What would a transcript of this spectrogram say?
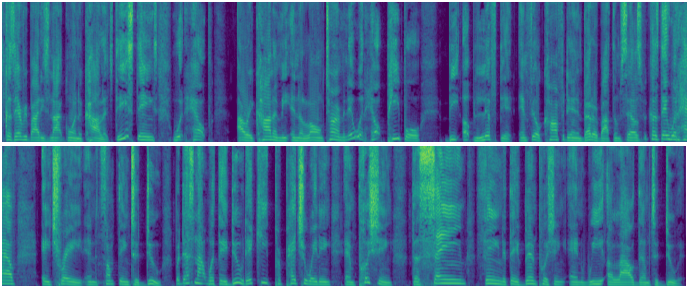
because everybody's not going to college. These things would help our economy in the long term. And it would help people be uplifted and feel confident and better about themselves because they would have a trade and something to do. But that's not what they do. They keep perpetuating and pushing the same thing that they've been pushing, and we allowed them to do it.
